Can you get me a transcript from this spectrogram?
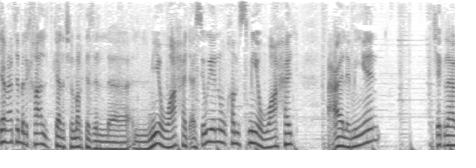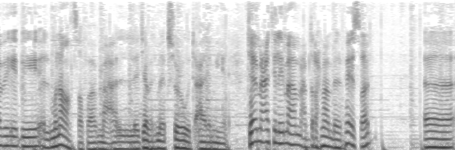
جامعة الملك خالد كانت في المركز ال ال 101 آسيويا و501 عالميا. شكلها بالمناصفة مع جامعة الملك سعود عالميا. جامعة الإمام عبد الرحمن بن فيصل آه،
